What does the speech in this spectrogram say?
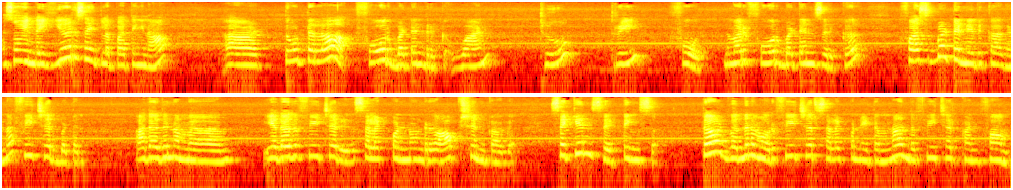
ஸோ இந்த இயர் சைட்டில் பார்த்தீங்கன்னா டோட்டலாக ஃபோர் பட்டன் இருக்குது ஒன் டூ த்ரீ ஃபோர் இந்த மாதிரி ஃபோர் பட்டன்ஸ் இருக்குது ஃபஸ்ட் பட்டன் எதுக்காகனா ஃபீச்சர் பட்டன் அதாவது நம்ம ஏதாவது ஃபீச்சர் செலக்ட் பண்ணுன்ற ஆப்ஷனுக்காக செகண்ட் செட்டிங்ஸ் தேர்ட் வந்து நம்ம ஒரு ஃபீச்சர் செலக்ட் பண்ணிட்டோம்னா அந்த ஃபீச்சர் கன்ஃபார்ம்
